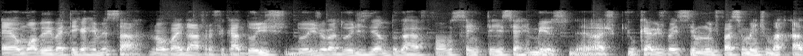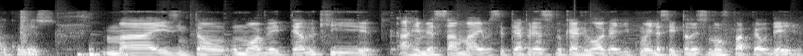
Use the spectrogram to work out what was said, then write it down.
é, o Mobley vai ter que arremessar. Não vai dar para ficar dois, dois jogadores dentro do garrafão sem ter esse arremesso, né? Acho que o Kevin vai ser muito facilmente marcado com isso. Mas então, o Mobley tendo que arremessar mais, você ter a presença do Kevin Love ali com ele aceitando esse novo papel dele,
